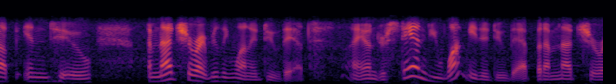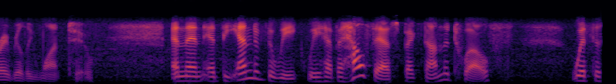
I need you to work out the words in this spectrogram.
up into I'm not sure I really want to do that. I understand you want me to do that, but I'm not sure I really want to. And then at the end of the week, we have a health aspect on the 12th with the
